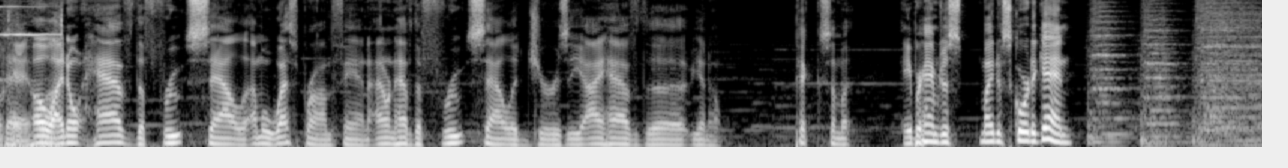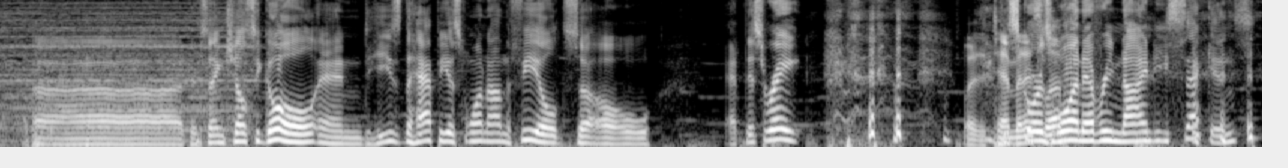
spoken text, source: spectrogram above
Okay. oh, I don't have the fruit salad. I'm a West Brom fan. I don't have the fruit salad jersey. I have the, you know, pick some. Abraham just might have scored again. Uh, they're saying Chelsea goal, and he's the happiest one on the field. So, at this rate, what is it? he Ten minutes scores left. one every 90 seconds.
